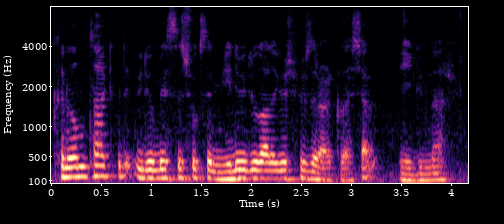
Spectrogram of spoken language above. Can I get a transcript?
Kanalımı takip edip videomu beğenirseniz çok sevinirim. Yeni videolarda görüşmek üzere arkadaşlar. İyi günler.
